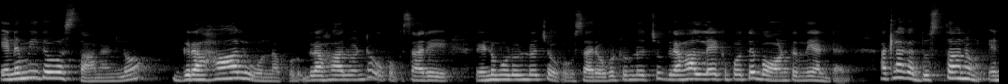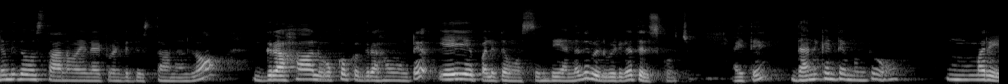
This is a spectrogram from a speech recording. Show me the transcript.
ఎనిమిదవ స్థానంలో గ్రహాలు ఉన్నప్పుడు గ్రహాలు అంటే ఒక్కొక్కసారి రెండు మూడు ఉండొచ్చు ఒక్కొక్కసారి ఒకటి ఉండొచ్చు గ్రహాలు లేకపోతే బాగుంటుంది అంటారు. అట్లాగా దుస్థానం ఎనిమిదవ స్థానం అయినటువంటి దుస్థానంలో గ్రహాలు ఒక్కొక్క గ్రహం ఉంటే ఏ ఏ ఫలితం వస్తుంది అన్నది విడివిడిగా తెలుసుకోవచ్చు. అయితే దానికంటే ముందు మరి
